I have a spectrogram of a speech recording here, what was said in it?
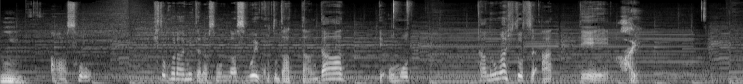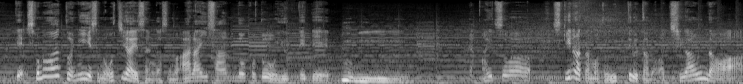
うんうん。ああ、そう、人から見たらそんなすごいことだったんだって思ったのが一つあって、はい。で、その後にその落合さんがその新井さんのことを言ってて、うんうんうんあいつは好きな球と打ってる球が違うんだわ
